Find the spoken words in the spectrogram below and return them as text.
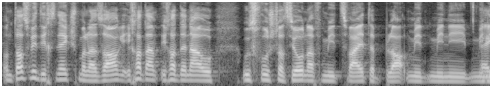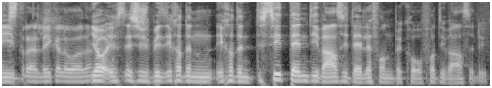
und das will ich das nächste Mal auch sagen. Ich habe dann, ich hab dann auch aus Frustration auf meinen zweiten Blatt mit meine, meine Extra liegen lassen, oder? ja, es, es ist, ein bisschen- ich habe dann, ich hab dann seitdem diverse Telefone bekommen von diversen Leuten.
